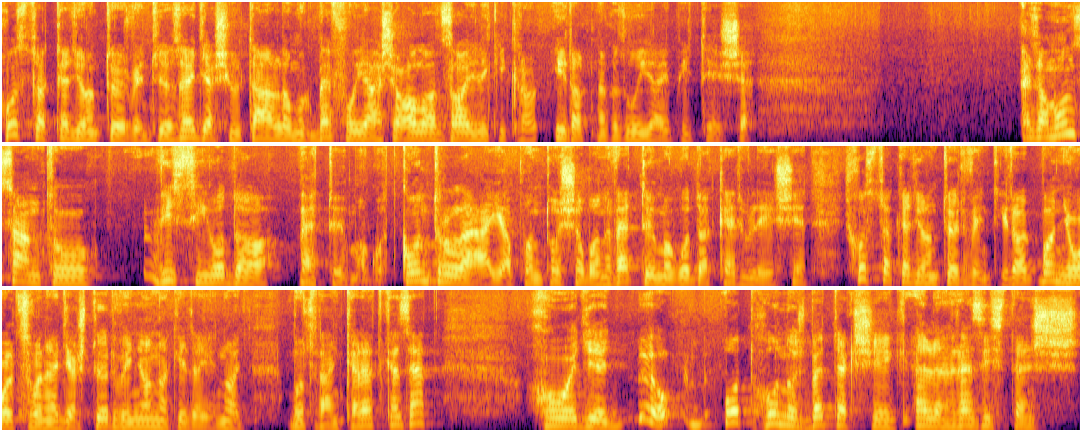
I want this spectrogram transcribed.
hoztak egy olyan törvényt, hogy az Egyesült Államok befolyása alatt zajlik Iraknak az újjáépítése. Ez a Monsanto viszi oda vetőmagot, kontrollálja pontosabban a vetőmag oda kerülését. És hoztak egy olyan törvényt Irakban, 81-es törvény, annak idején nagy botrány keletkezett, hogy egy ott honos betegség ellen rezisztens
